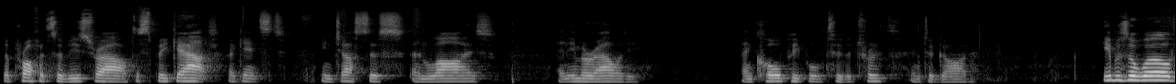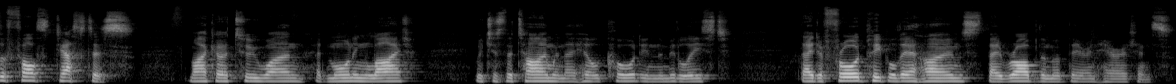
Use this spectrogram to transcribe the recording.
the prophets of Israel to speak out against injustice and lies and immorality and call people to the truth and to God. It was a world of false justice. Micah 2:1 at morning light, which is the time when they held court in the Middle East, they defraud people their homes, they rob them of their inheritance.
